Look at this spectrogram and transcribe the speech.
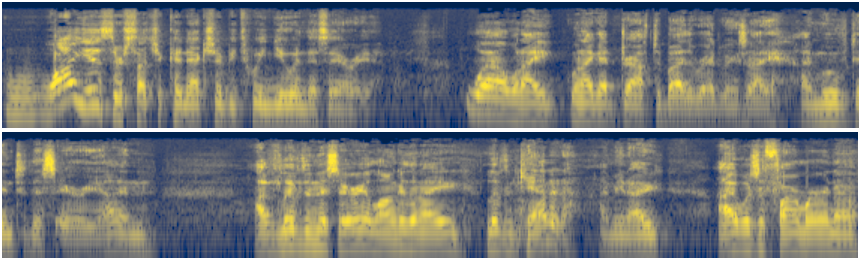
Why is there such a connection between you and this area? Well, when I when I got drafted by the Red Wings, I, I moved into this area, and I've lived in this area longer than I lived in Canada. I mean, I I was a farmer and a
